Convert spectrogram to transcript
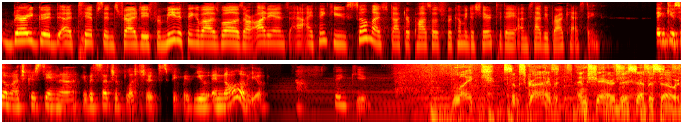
very good uh, tips and strategies for me to think about as well as our audience. I thank you so much, Dr. Pazos for coming to share today on Savvy Broadcasting. Thank you so much, Christina. It was such a pleasure to speak with you and all of you. thank you. Like, subscribe, and share this episode.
